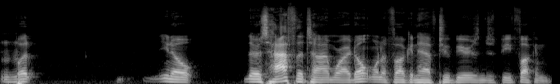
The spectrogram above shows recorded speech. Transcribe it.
but you know, there's half the time where I don't want to fucking have two beers and just be fucking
